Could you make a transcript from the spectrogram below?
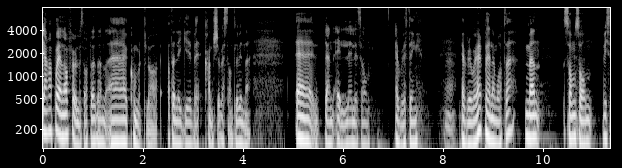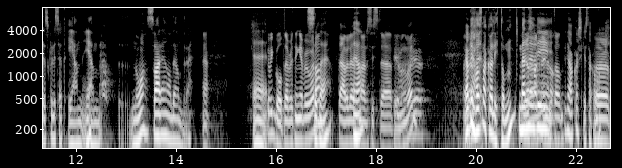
Jeg har på en eller annen følelse at den eh, kommer til å At den ligger be, kanskje best an til å vinne. Eh, den eller liksom Everything Ja. Everywhere, på en eller annen måte. Men som sånn Hvis jeg skulle sett én igjen nå, så er det en av de andre. Eh, Skal vi gå til Everything Everywhere, så da? det. Det er vel det Ja. som er den siste filmen vår? Ja, vi har snakka litt om den, men Vi har vi, om vi har kanskje ikke snakka nok. Eh,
